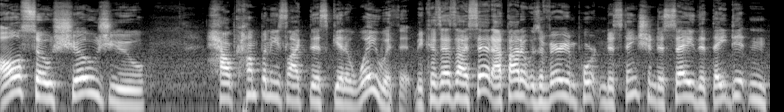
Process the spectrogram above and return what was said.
also shows you how companies like this get away with it because as I said, I thought it was a very important distinction to say that they didn't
